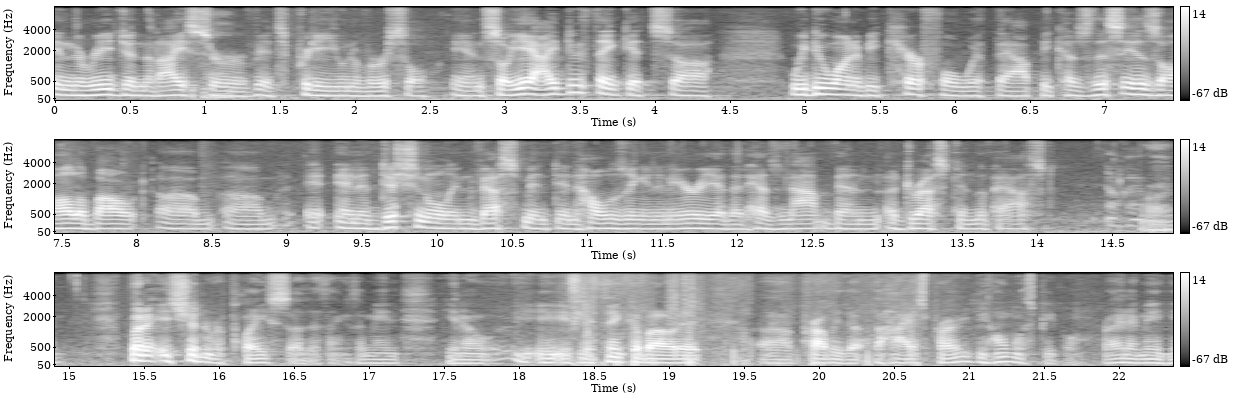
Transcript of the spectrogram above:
in the region that I serve, it's pretty universal. And so yeah, I do think it's uh, we do want to be careful with that because this is all about um, um, an additional investment in housing in an area that has not been addressed in the past. Okay. Right. But it shouldn't replace other things. I mean, you know, if you think about it, uh, probably the, the, highest priority would be homeless people, right? I mean,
